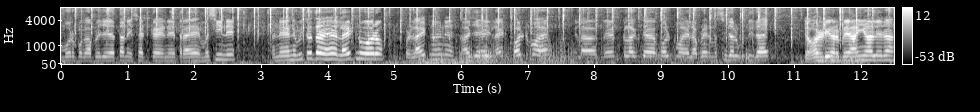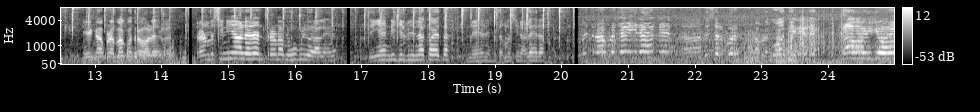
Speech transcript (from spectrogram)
મોર પગ આપણે જે હતા ને સેટ કરીને તરાય મશીને અને એને મિત્રો તારે હે લાઇટનો વારો. પણ લાઇટનો હે ને આજે લાઇટ ફોલ્ટમાં હે એટલે બે કલાક થયા ફોલ્ટમાં એટલે આપણે એને મશીન ચાલુ કરી થાય તો અઢી વાર બે અહીંયા હાલે એક આપણા બાકોતરા હાલે. ત્રણ મશીન અહીંયા હાલે ને ત્રણ આપણે હુબળી વાર હાલે તો અહીંયા ડીઝલ બીજલ નાખવા હતા અને હે ને ત્રણ મશીન હાલે મિત્રો આપણે જઈ રહ્યા ને અ, દેસલપુર આપણે ગોવાથી ને તાવ આવી ગયો હે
